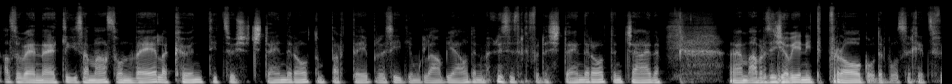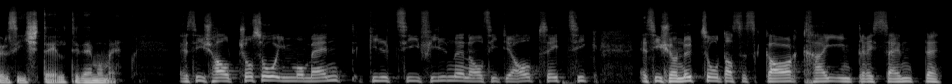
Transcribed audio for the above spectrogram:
Also wenn Lisa Masson wählen könnte zwischen Ständerat und Parteipräsidium, glaube ich auch, dann würde sie sich für den Ständerat entscheiden. Ähm, aber es ist ja wie nicht die Frage, oder, die sich jetzt für sie stellt in dem Moment. Es ist halt schon so, im Moment gilt sie vielen als Idealbesetzung. Es ist ja nicht so, dass es gar keine Interessenten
